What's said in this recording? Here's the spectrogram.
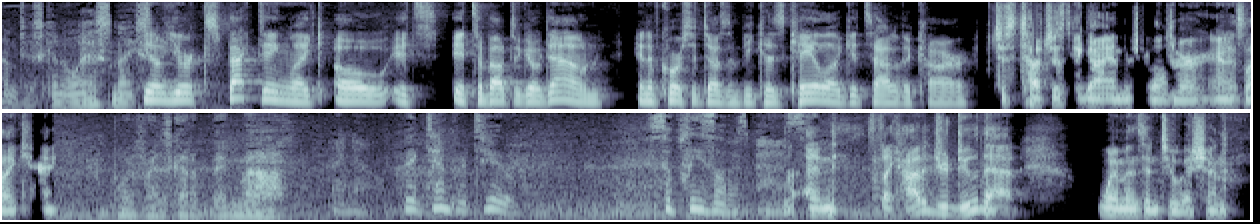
I'm just going to ask nice. You know, you're expecting like, oh, it's it's about to go down, and of course it doesn't because Kayla gets out of the car. just touches the guy on the shoulder, and is like, hey, Boyfriend's got a big mouth. I know. Big temper, too. So please let us pass. and it's like, how did you do that? Women's intuition.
